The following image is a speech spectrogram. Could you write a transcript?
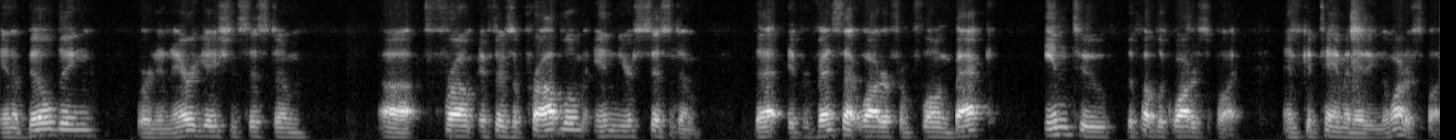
in a building or in an irrigation system uh, from if there's a problem in your system that it prevents that water from flowing back into the public water supply and contaminating the water supply.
